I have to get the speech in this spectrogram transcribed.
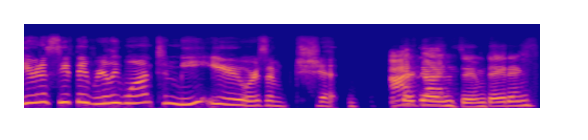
you're going to see if they really want to meet you or some shit. they're I've got, doing zoom dating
